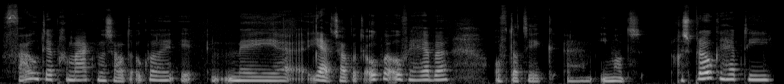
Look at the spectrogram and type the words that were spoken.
fout heb gemaakt, dan zou het ook wel mee, uh, ja, zou ik het ook wel over hebben. Of dat ik ehm, iemand gesproken heb die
